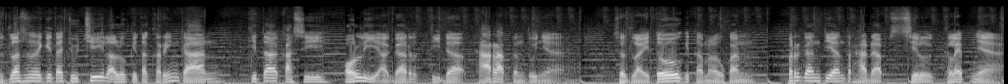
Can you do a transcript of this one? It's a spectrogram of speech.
Setelah selesai kita cuci lalu kita keringkan, kita kasih oli agar tidak karat tentunya. Setelah itu kita melakukan pergantian terhadap seal klepnya.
